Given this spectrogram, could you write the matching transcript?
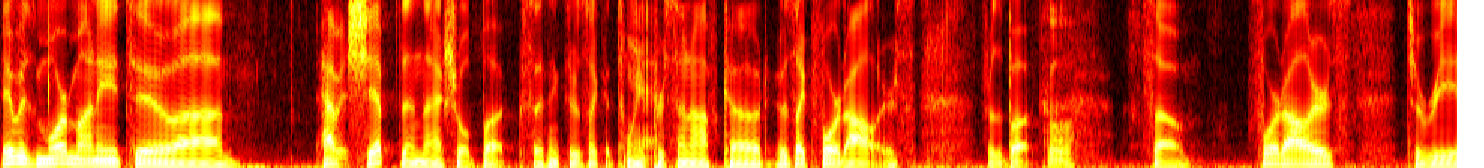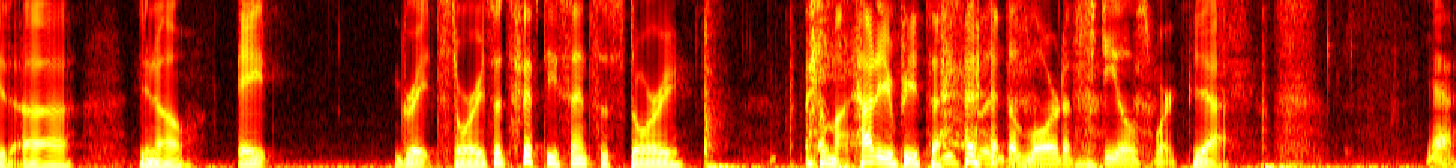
it was more money to uh, have it shipped than the actual books. I think there's like a twenty percent off code. It was like four dollars for the book. Cool. So, four dollars to read, uh, you know, eight great stories. That's fifty cents a story. Come on, how do you beat that? He's doing the Lord of Steel's work. yeah, Yeah.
